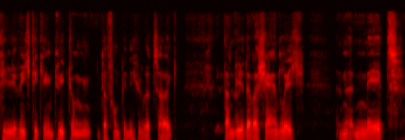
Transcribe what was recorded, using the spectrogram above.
die richtige Entwicklung, davon bin ich überzeugt, dann wird er wahrscheinlich nicht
